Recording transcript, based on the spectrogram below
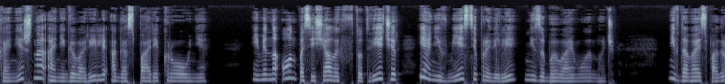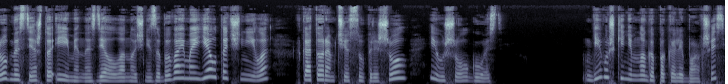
Конечно, они говорили о Гаспаре Кроуне. Именно он посещал их в тот вечер и они вместе провели незабываемую ночь. Не вдаваясь в подробности, что именно сделала ночь незабываемой, я уточнила, в котором часу пришел и ушел гость. Девушки, немного поколебавшись,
